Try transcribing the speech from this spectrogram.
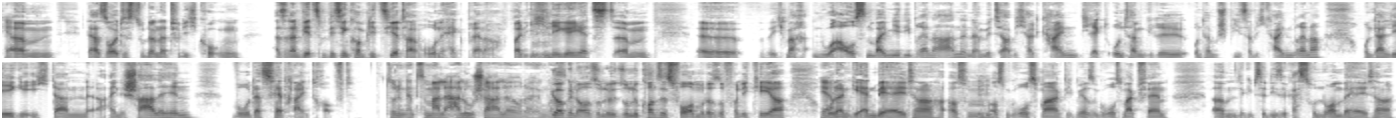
Ja. Ähm, da solltest du dann natürlich gucken, also dann wird es ein bisschen komplizierter ohne Heckbrenner, weil ich mhm. lege jetzt, ähm, äh, ich mache nur außen bei mir die Brenner an. In der Mitte habe ich halt keinen. Direkt unterm Grill, unterm Spieß habe ich keinen Brenner. Und da lege ich dann eine Schale hin, wo das Fett reintropft. So eine ganz normale Aluschale oder irgendwas. Ja, genau, so eine, so eine Konsisform oder so von Ikea ja. oder ein GN-Behälter aus dem, mhm. aus dem Großmarkt. Ich bin ja so ein Großmarkt-Fan. Ähm, da gibt's ja diese Gastronombehälter,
